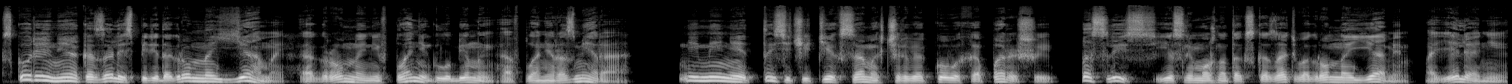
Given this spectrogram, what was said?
Вскоре они оказались перед огромной ямой, огромной не в плане глубины, а в плане размера. Не менее тысячи тех самых червяковых опарышей паслись, если можно так сказать, в огромной яме, а ели они...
